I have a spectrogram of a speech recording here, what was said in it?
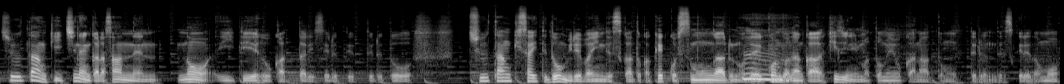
中短期1年から3年の ETF を買ったりしてるって言ってると中短期債ってどう見ればいいんですかとか結構質問があるので、うん、今度なんか記事にまとめようかなと思ってるんですけれども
